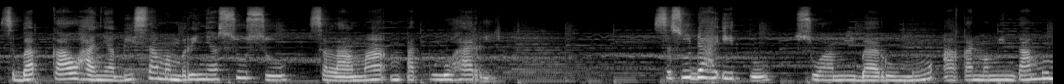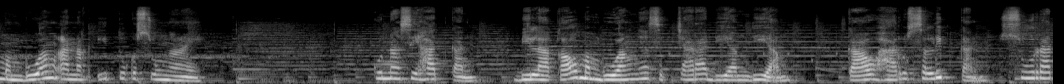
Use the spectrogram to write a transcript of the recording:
sebab kau hanya bisa memberinya susu selama 40 hari. Sesudah itu, suami barumu akan memintamu membuang anak itu ke sungai. Kunasihatkan, bila kau membuangnya secara diam-diam, kau harus selipkan surat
